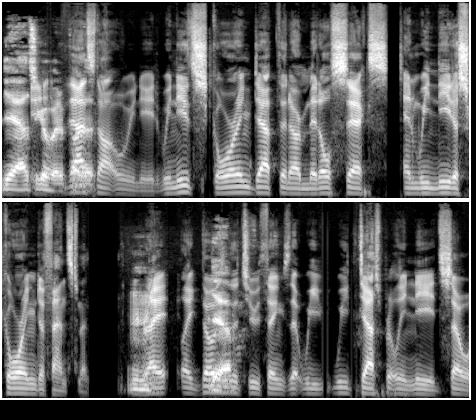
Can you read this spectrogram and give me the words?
Yeah, that's a good way to put That's it. not what we need. We need scoring depth in our middle six, and we need a scoring defenseman Mhm. right? Like those Yeah. are the two things that we we desperately need. So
